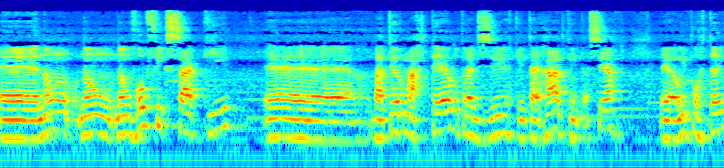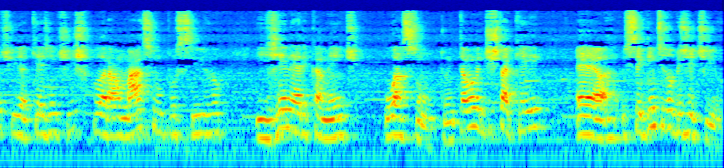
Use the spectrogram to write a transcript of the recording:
é, não, não, não vou fixar aqui, é, bater o martelo para dizer quem está errado, quem está certo. É, o importante aqui é a gente explorar o máximo possível e genericamente o assunto. Então eu destaquei é, os seguintes objetivos:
